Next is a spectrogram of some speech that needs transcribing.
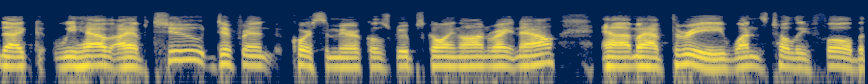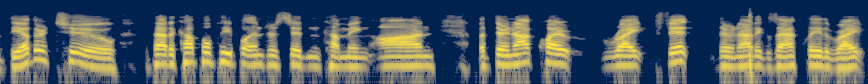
like we have i have two different course in miracles groups going on right now um, i have three one's totally full but the other two we've had a couple people interested in coming on but they're not quite right fit they're not exactly the right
